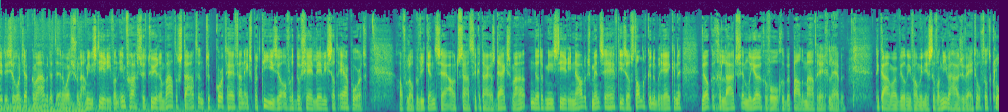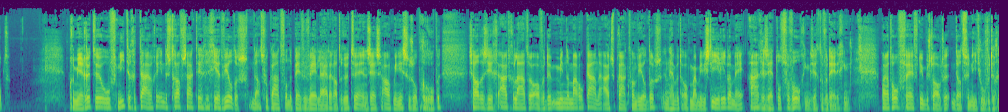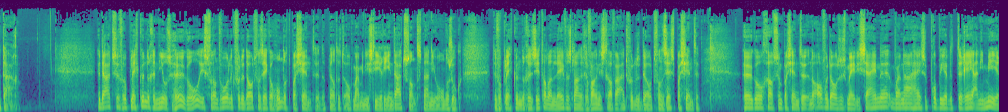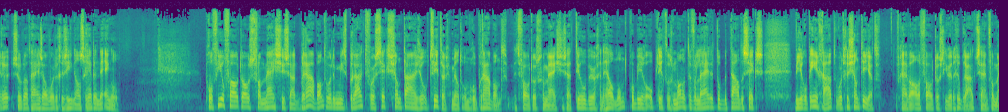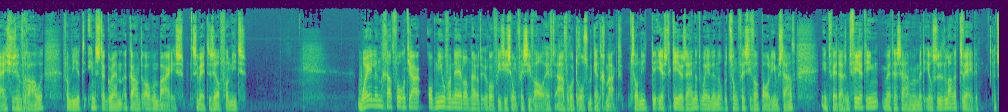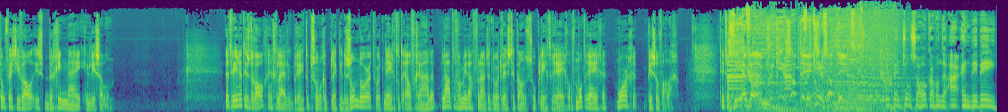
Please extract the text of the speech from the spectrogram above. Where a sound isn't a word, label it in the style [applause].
Dit is Jeroen Tjepkema met het NOS Journaal. Het ministerie van Infrastructuur en Waterstaat een tekort heeft aan expertise over het dossier Lelystad Airport. Afgelopen weekend zei oud-staatssecretaris Dijksma dat het ministerie nauwelijks mensen heeft die zelfstandig kunnen berekenen welke geluids- en milieugevolgen bepaalde maatregelen hebben. De Kamer wil nu van minister van Nieuwenhuizen weten of dat klopt. Premier Rutte hoeft niet te getuigen in de strafzaak tegen Geert Wilders. De advocaat van de PVV-leider had Rutte en zes oud-ministers opgeroepen. Ze hadden zich uitgelaten over de minder Marokkanen uitspraak van Wilders... en hebben het Openbaar Ministerie daarmee aangezet tot vervolging, zegt de verdediging. Maar het Hof heeft nu besloten dat ze niet hoeven te getuigen. De Duitse verpleegkundige Niels Heugel is verantwoordelijk voor de dood van zeker 100 patiënten. Dat meldt het Openbaar Ministerie in Duitsland na nieuw onderzoek. De verpleegkundige zit al een levenslange gevangenisstraf uit voor de dood van zes patiënten. Heugel gaf zijn patiënten een overdosis medicijnen... waarna hij ze probeerde te reanimeren... zodat hij zou worden gezien als reddende engel. Profielfoto's van meisjes uit Brabant worden misbruikt voor sekschantage op Twitter, meldt Omroep Brabant. Met foto's van meisjes uit Tilburg en Helmond proberen oplichters mannen te verleiden tot betaalde seks. Wie erop ingaat, wordt gechanteerd. Vrijwel alle foto's die werden gebruikt zijn van meisjes en vrouwen van wie het Instagram-account openbaar is. Ze weten zelf van niets. Whalen gaat volgend jaar opnieuw voor Nederland naar het Eurovisie Songfestival, heeft Avro Tros bekendgemaakt. Het zal niet de eerste keer zijn dat Whalen op het Songfestivalpodium staat. In 2014 werd hij samen met Ilse de Lange tweede. Het Songfestival is begin mei in Lissabon. Het weer, het is droog en geleidelijk breekt op sommige plekken de zon door. Het wordt 9 tot 11 graden. Later vanmiddag vanuit het noordwesten kans op lichte regen of motregen. Morgen wisselvallig. Dit was ZFM. Verkeersupdate. Verkeersupdate. Ik ben John Sohoka van de ANWB.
